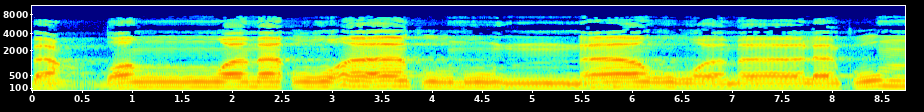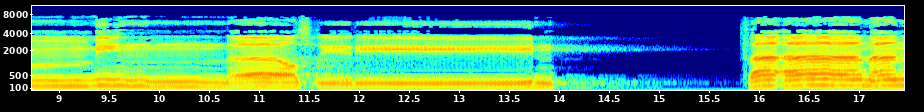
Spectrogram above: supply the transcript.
بعضا أرضا ومأواكم النار وما لكم من ناصرين. فآمن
